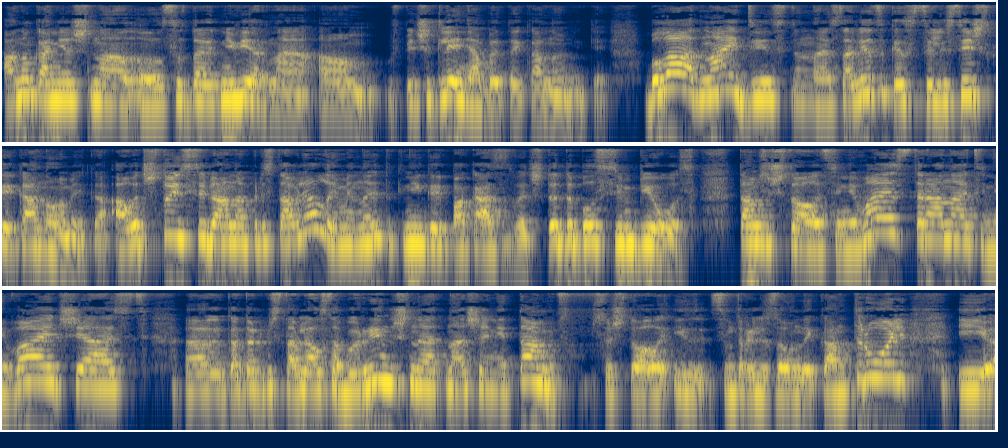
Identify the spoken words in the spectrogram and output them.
оно, конечно, э, создает неверное э, впечатление об этой экономике. Была одна единственная советская социалистическая экономика, а вот что из себя она представляла, именно эта книга и показывает, что это был симбиоз. Там существовала теневая сторона, теневая часть, э, которая представляла собой рыночные отношения, там существовал и централизованный контроль, и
